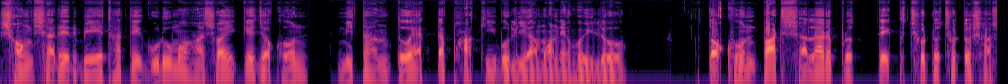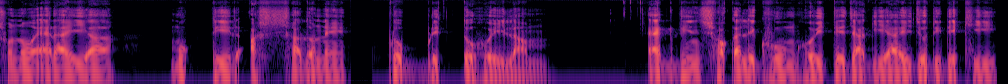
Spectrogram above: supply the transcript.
সংসারের বেথাতে গুরু মহাশয়কে যখন নিতান্ত একটা ফাঁকি বলিয়া মনে হইল। তখন পাঠশালার প্রত্যেক ছোট ছোট শাসনও এড়াইয়া মুক্তির আস্বাদনে প্রবৃত্ত হইলাম। একদিন সকালে ঘুম হইতে জাগিয়াই যদি দেখি,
